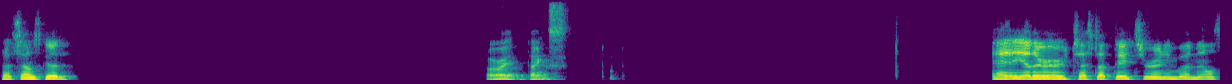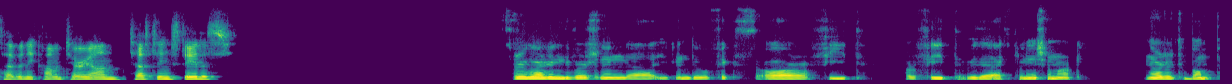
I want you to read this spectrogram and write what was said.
That sounds good. All right. Thanks. Any other test updates or anyone else have any commentary on testing status? regarding the versioning, uh, you can do fix or feat or feat with an exclamation mark in order to bump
